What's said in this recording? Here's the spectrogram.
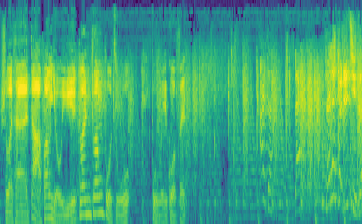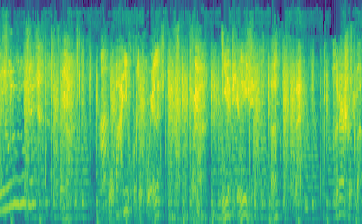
说他大方有余，端庄不足，不为过分。二子，来，咱俩跳支曲子。呦呦呦，谁？皇上，啊我爸一会儿就回来。皇上，你也停一停啊，来，喝点水吧。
